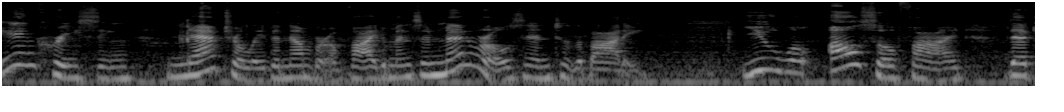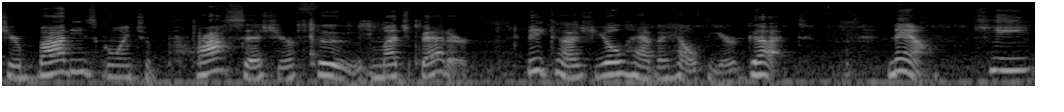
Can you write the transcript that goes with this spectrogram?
increasing naturally the number of vitamins and minerals into the body. You will also find that your body's going to process your food much better because you'll have a healthier gut. Now, keep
